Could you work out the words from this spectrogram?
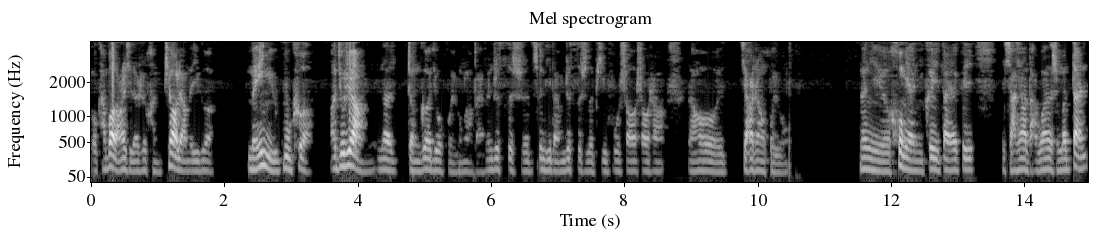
我看报道上写的是很漂亮的一个美女顾客啊，就这样，那整个就毁容了，百分之四十身体百分之四十的皮肤烧烧伤，然后加上毁容。那你后面你可以，大家可以想象打官司什么，但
